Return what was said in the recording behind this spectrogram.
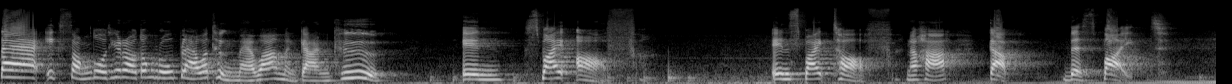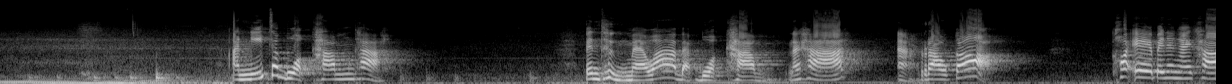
แต่อีก 2 ตัวที่เราต้องรู้แปลว่าถึงแม้ว่าเหมือนกันคือ in spite of in spite of นะคะ กับ despite อันนี้จะบวกคำค่ะ เป็นถึงแม้ว่าแบบบวกคำนะคะอะเราก็ข้อ A เป็นยังไงคะ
